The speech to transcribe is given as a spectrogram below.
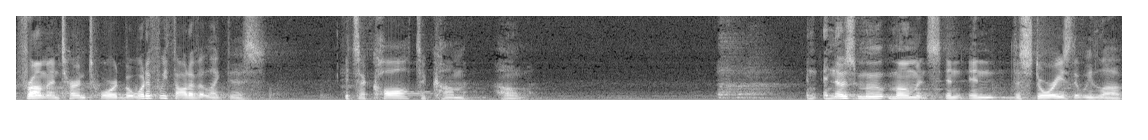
from and turn toward. But what if we thought of it like this? It's a call to come home. And, and those mo- moments in, in the stories that we love,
